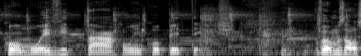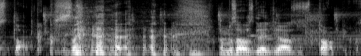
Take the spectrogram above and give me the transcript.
como evitar um incompetente. Vamos aos tópicos. Vamos aos grandiosos tópicos.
